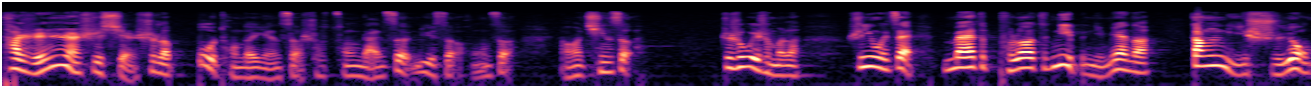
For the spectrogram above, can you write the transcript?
它仍然是显示了不同的颜色，是从蓝色、绿色、红色，然后青色。这是为什么呢？是因为在 Matplotlib 里面呢。当你使用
